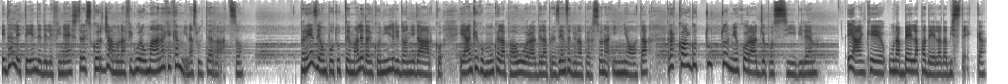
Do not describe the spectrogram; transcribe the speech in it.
e dalle tende delle finestre scorgiamo una figura umana che cammina sul terrazzo. Prese un po' tutte male dal coniglio di Donny d'Arco e anche comunque la paura della presenza di una persona ignota, raccolgo tutto il mio coraggio possibile e anche una bella padella da bistecca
